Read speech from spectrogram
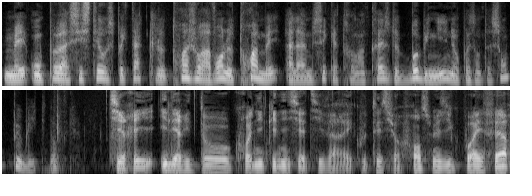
mais on peut assister au spectacle trois jours avant, le 3 mai, à la MC 93 de Bobigny, une représentation publique. Donc. Thierry Hilerito, chronique initiative à réécouter sur francemusique.fr.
